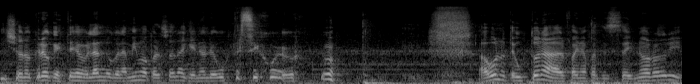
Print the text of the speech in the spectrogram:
Y yo no creo que estés hablando con la misma persona que no le gusta ese juego. a vos no te gustó nada el Final Fantasy VI, ¿no, Rodri?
